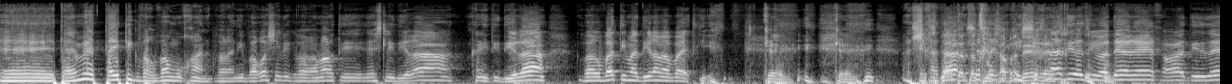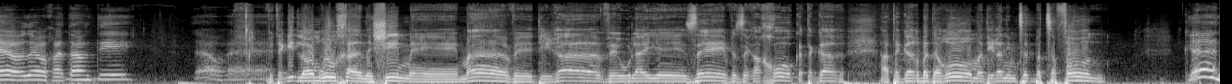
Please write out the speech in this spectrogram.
אה, את האמת, הייתי כבר בא מוכן, כבר אני בראש שלי כבר אמרתי, יש לי דירה, קניתי דירה, כבר באתי מהדירה מהבית. כן, כן. שכנעת את עצמך בדרך. שכנעתי את עצמי בדרך, אמרתי זהו, זהו, חתמתי. ותגיד, לא אמרו לך אנשים, אה, מה, ודירה, ואולי אה, זה, וזה רחוק, אתה גר, אתה גר בדרום, הדירה נמצאת בצפון? כן,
